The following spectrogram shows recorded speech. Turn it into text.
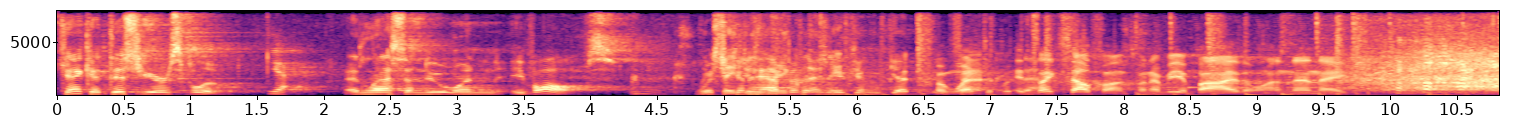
Can't get this year's flu Yeah. Unless a new one evolves, mm-hmm. which, they can happen, and quickly. you can get But when, infected with it's that. like cell phones. Whenever you buy the one, then they.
